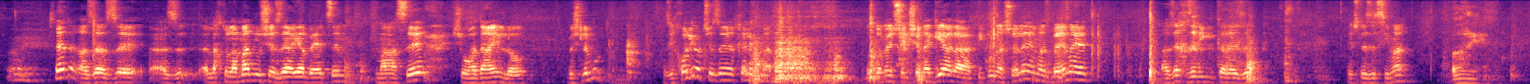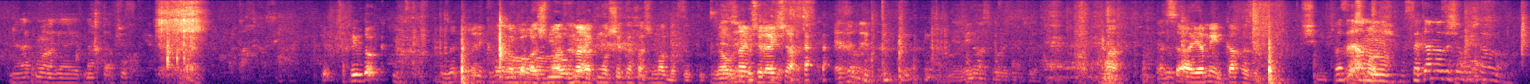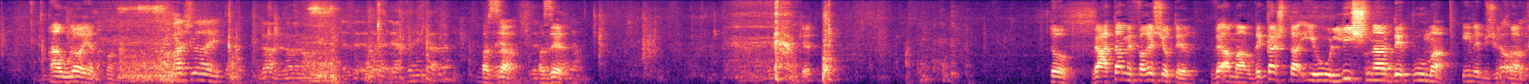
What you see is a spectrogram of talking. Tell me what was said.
בסדר, אז, אז, אז אנחנו למדנו שזה היה בעצם מעשה שהוא עדיין לא בשלמות. אז יכול להיות שזה חלק מהדבר. זאת אומרת שכשנגיע לתיקון השלם, אז באמת, אז איך זה נקרא לזה? יש לזה סימן? אוי. נראה כמו אתנחת הפוך. כן, צריך לבדוק. זה נראה לי כמו לא, בחשמל זה. נראה כמו שקע חשמל בסרטוט. זה האוזניים של האישה. איזה מהם? ימין או השמאל? מה? הימין, ככה זה. זה השמאל. הסכן הזה שבוע שעבר. אה, הוא לא היה, נכון. חבל שלא היית. לא, לא, לא. איך זה נקרא? זה? פזר, זה פזר. כן. טוב, ועתה מפרש יותר, ואמר, וקשת אי הוא לישנא דפומה. הנה בשבילך, לא.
